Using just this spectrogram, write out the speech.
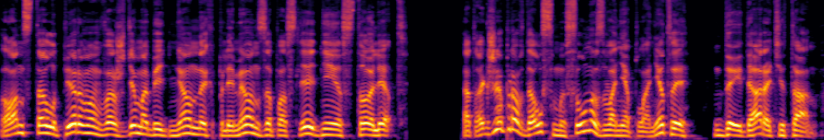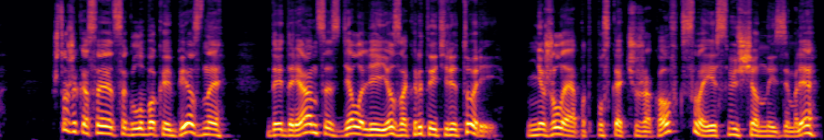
он стал первым вождем объединенных племен за последние сто лет, а также оправдал смысл названия планеты Дейдара Титан. Что же касается глубокой бездны, дейдарианцы сделали её закрытой территорией, не желая подпускать чужаков к своей священной земле,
